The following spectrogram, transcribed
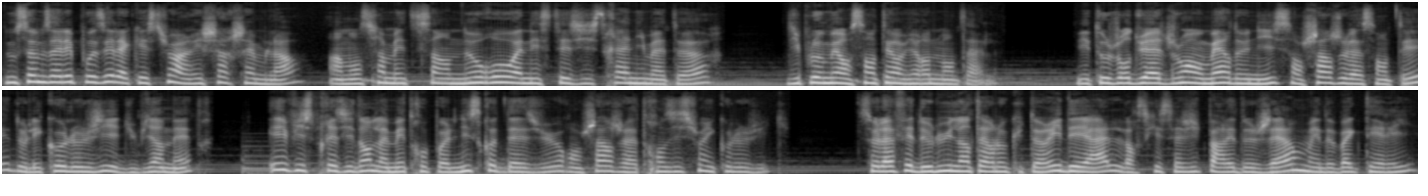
Nous sommes allés poser la question à Richard Chemla, un ancien médecin neuro-anesthésiste réanimateur, diplômé en santé environnementale. Il est aujourd'hui adjoint au maire de Nice en charge de la santé, de l'écologie et du bien-être, et vice-président de la métropole Nice-Côte d'Azur en charge de la transition écologique. Cela fait de lui l'interlocuteur idéal lorsqu'il s'agit de parler de germes et de bactéries,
